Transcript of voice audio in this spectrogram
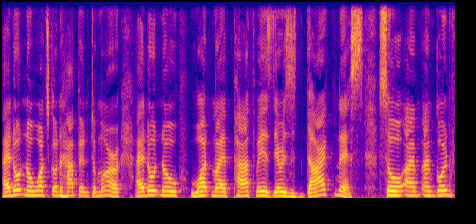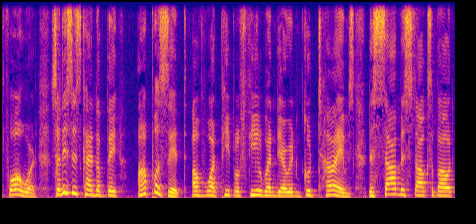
I don't know what's going to happen tomorrow. I don't know what my pathway is. There is darkness. So I'm I'm going forward. So this is kind of the opposite of what people feel when they're in good times. The psalmist talks about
